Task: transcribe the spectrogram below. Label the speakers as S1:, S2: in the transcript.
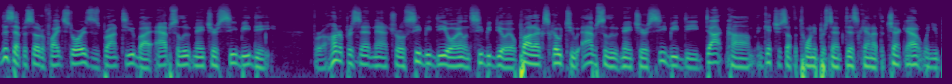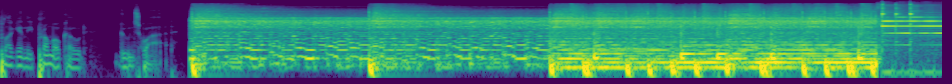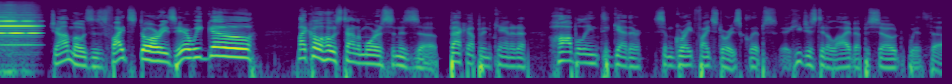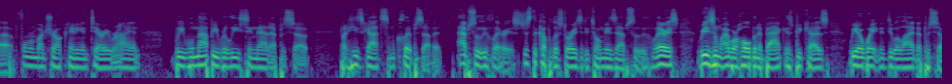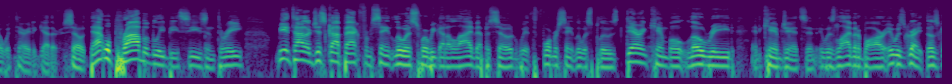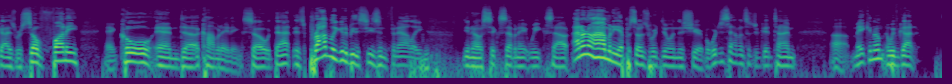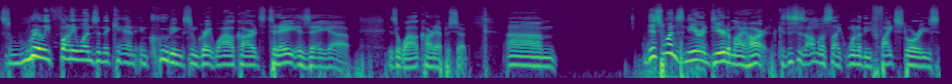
S1: This episode of Fight Stories is brought to you by Absolute Nature CBD. For 100% natural CBD oil and CBD oil products, go to absolutenaturecbd.com and get yourself a 20% discount at the checkout when you plug in the promo code Goon Squad. John Moses Fight Stories. Here we go. My co host Tyler Morrison is uh, back up in Canada, hobbling together some great Fight Stories clips. Uh, he just did a live episode with uh, former Montreal Canadian Terry Ryan. We will not be releasing that episode, but he's got some clips of it. Absolutely hilarious. Just a couple of stories that he told me is absolutely hilarious. Reason why we're holding it back is because we are waiting to do a live episode with Terry together. So that will probably be season three. Me and Tyler just got back from St. Louis where we got a live episode with former St. Louis Blues, Darin Kimble, Low Reed, and Cam Janssen. It was live at a bar. It was great. Those guys were so funny and cool and uh, accommodating. So that is probably going to be the season finale. You know, six, seven, eight weeks out. I don't know how many episodes we're doing this year, but we're just having such a good time uh, making them, and we've got some really funny ones in the can, including some great wild cards. Today is a uh, is a wild card episode. Um, this one's near and dear to my heart because this is almost like one of the fight stories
